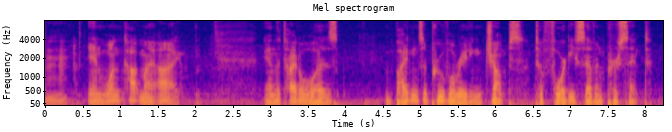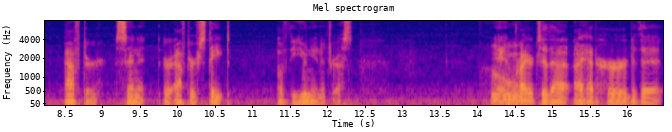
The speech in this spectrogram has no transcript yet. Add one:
Mm-hmm. And one caught my eye, and the title was Biden's approval rating jumps to 47% after Senate or after State of the Union address. Who? And prior to that, I had heard that,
